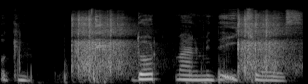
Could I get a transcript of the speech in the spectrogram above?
Bakın. 4 mermide 2 es.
